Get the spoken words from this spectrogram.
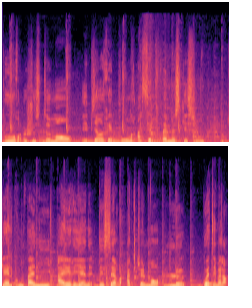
pour justement eh bien, répondre à cette fameuse question quelle compagnie aérienne desservent actuellement le Guatemala?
